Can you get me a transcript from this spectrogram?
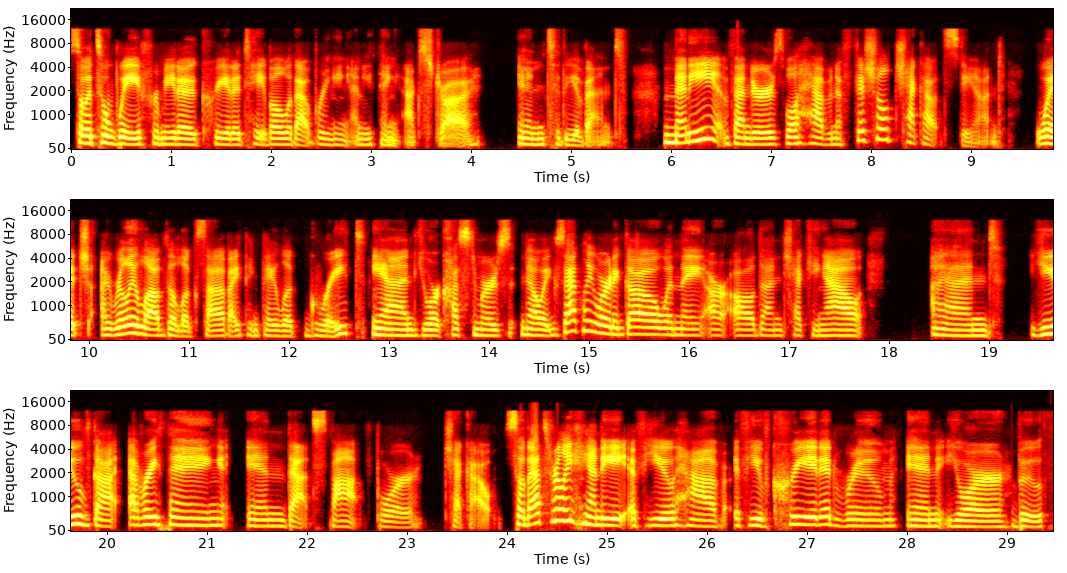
So it's a way for me to create a table without bringing anything extra into the event. Many vendors will have an official checkout stand, which I really love the looks of. I think they look great. And your customers know exactly where to go when they are all done checking out. And you've got everything in that spot for checkout. So that's really handy if you have if you've created room in your booth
